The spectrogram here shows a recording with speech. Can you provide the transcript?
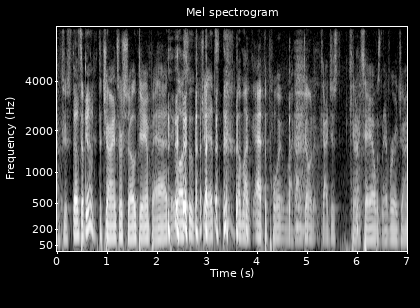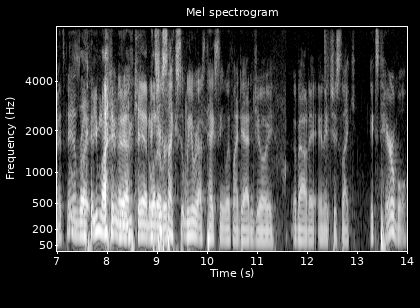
I'm just. That's the, good. The Giants are so damn bad. They lost to the Jets. I'm like at the point. I'm like I don't. I just can I say I was never a Giants fan? Right. You might. Yeah. You can. It's Whatever. just like so we were. I was texting with my dad and Joey about it, and it's just like it's terrible.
